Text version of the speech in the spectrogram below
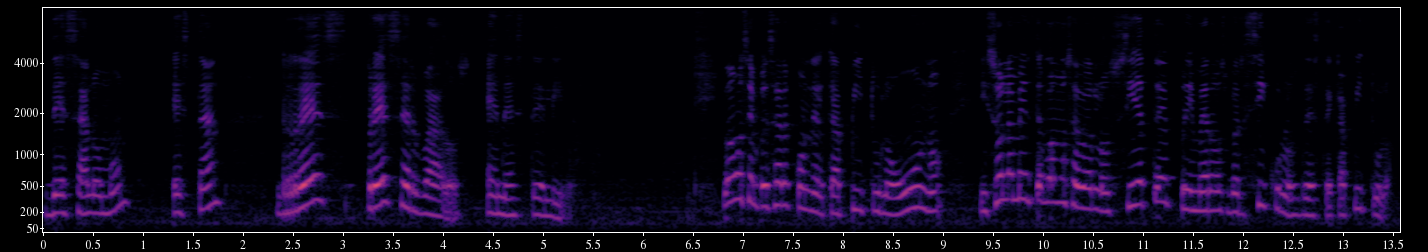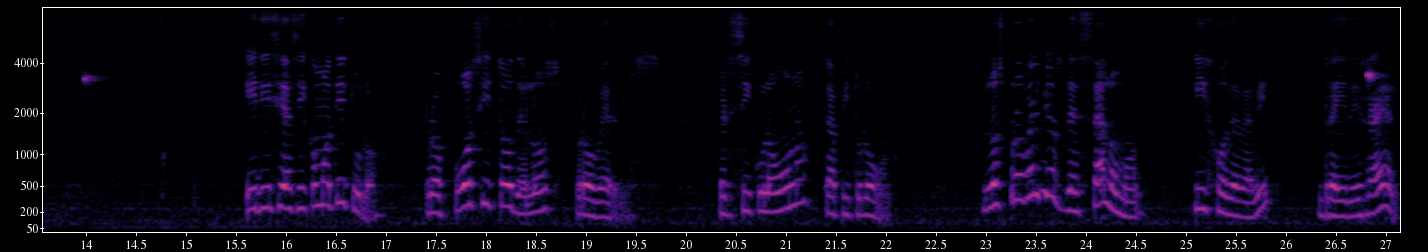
de Salomón están preservados en este libro. Vamos a empezar con el capítulo 1 y solamente vamos a ver los siete primeros versículos de este capítulo. Y dice así como título, propósito de los proverbios. Versículo 1, capítulo 1. Los proverbios de Salomón, hijo de David, rey de Israel,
